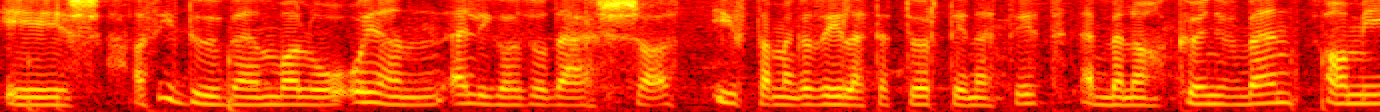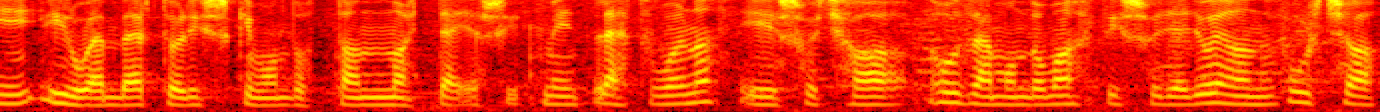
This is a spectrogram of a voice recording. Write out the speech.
és az időben való olyan eligazodással írta meg az élete történetét ebben a könyvben, ami íróembertől is kimondottan nagy teljesítmény lett volna, és hogyha hozzámondom azt is, hogy egy olyan furcsa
